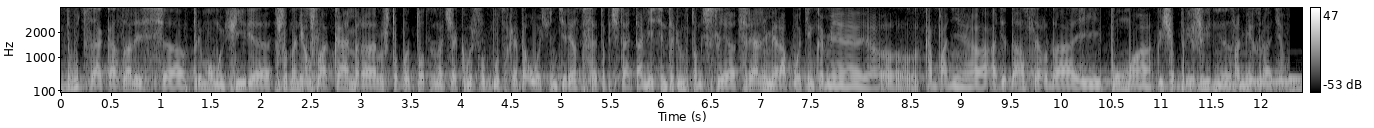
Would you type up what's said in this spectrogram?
бутсы оказались в прямом эфире, чтобы на них ушла камера, чтобы тот или иной человек вышел в бусах. Это очень интересно, советую почитать. Там есть интервью, в том числе с реальными работниками э, компании Adidas, да, и Puma еще при жизни самих братьев.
